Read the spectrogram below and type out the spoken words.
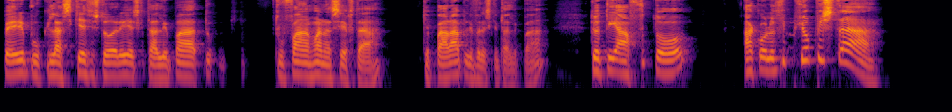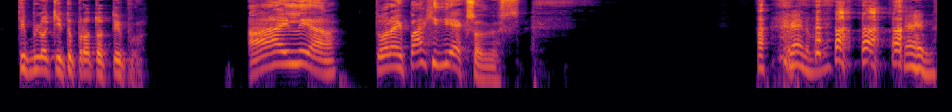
περίπου κλασικές ιστορίες και τα λοιπά του, του Final Fantasy 7 και παράπλευρες και τα λοιπά και ότι αυτό ακολουθεί πιο πιστά την μπλοκή του πρωτοτύπου. Α, Ηλία, τώρα υπάρχει διέξοδος. Ποια είναι,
